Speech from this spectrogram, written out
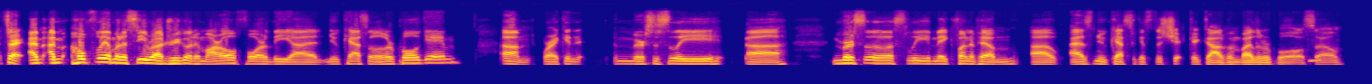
That's right. I'm, I'm hopefully I'm going to see Rodrigo tomorrow for the uh, Newcastle Liverpool game, um, where I can mercilessly, uh, mercilessly make fun of him uh, as Newcastle gets the shit kicked out of him by Liverpool. So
